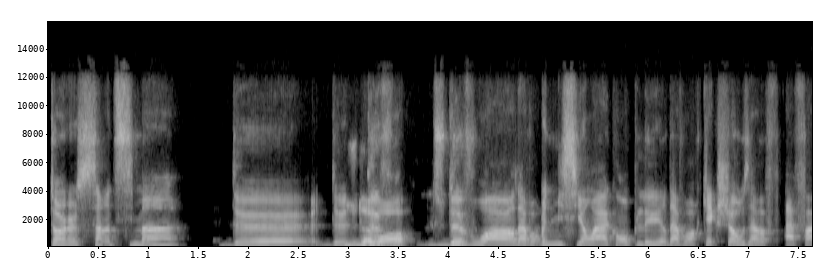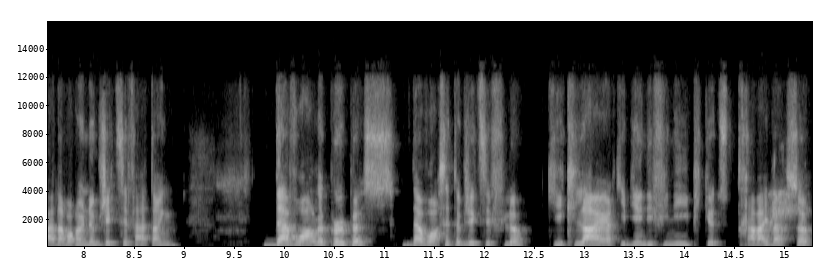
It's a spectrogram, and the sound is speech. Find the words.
tu as un sentiment de, du devoir, du devoir d'avoir une mission à accomplir, d'avoir quelque chose à, faire, d'avoir un objectif à atteindre. D'avoir le purpose, d'avoir cet objectif-là, qui est clair, qui est bien défini, puis que tu travailles vers ça,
